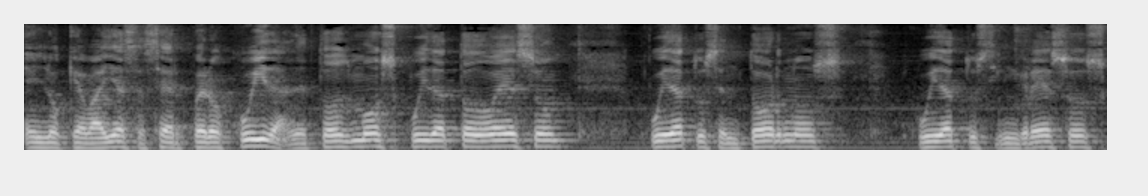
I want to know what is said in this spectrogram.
en lo que vayas a hacer pero cuida de todos modos cuida todo eso cuida tus entornos cuida tus ingresos,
